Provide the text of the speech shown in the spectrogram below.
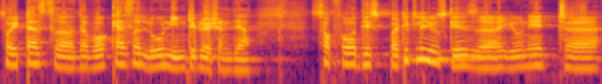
So it has the Vogue has a Loon integration there. So for this particular use case, uh, you need uh,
